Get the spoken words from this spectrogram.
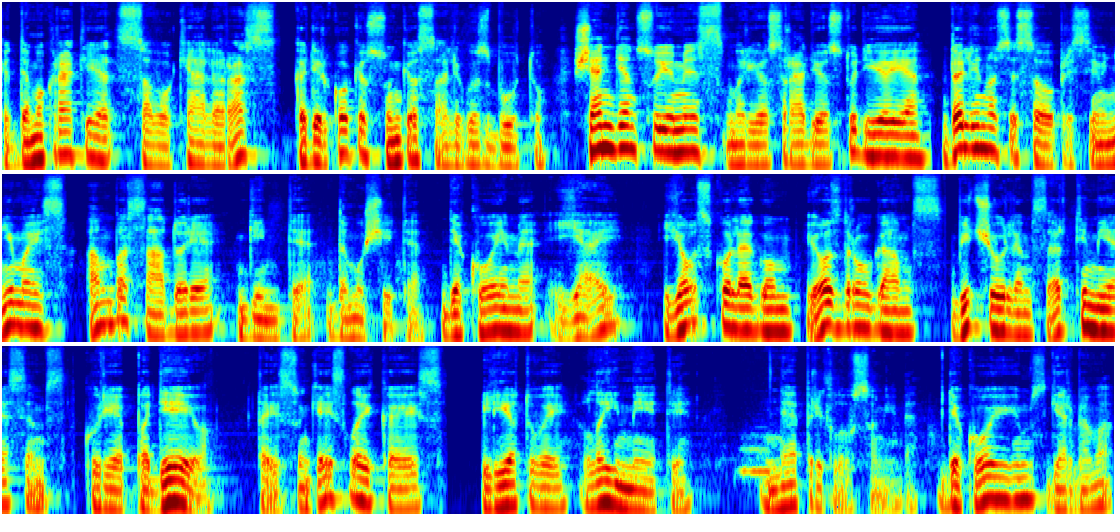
kad demokratija savo kelią ras, kad ir kokios sunkios sąlygos būtų. Šiandien su jumis Marijos radijos studijoje dalinosi savo prisiminimais ambasadorė Gintė Damušytė. Dėkojame jai jos kolegom, jos draugams, bičiuliams, artimiesiems, kurie padėjo tais sunkiais laikais Lietuvai laimėti nepriklausomybę. Dėkoju Jums, gerbiama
